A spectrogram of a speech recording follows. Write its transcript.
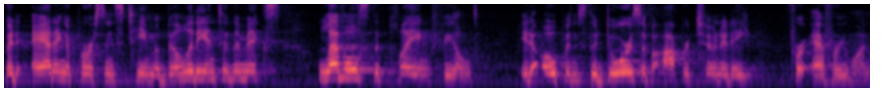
but adding a person's Teamability into the mix levels the playing field. It opens the doors of opportunity for everyone.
